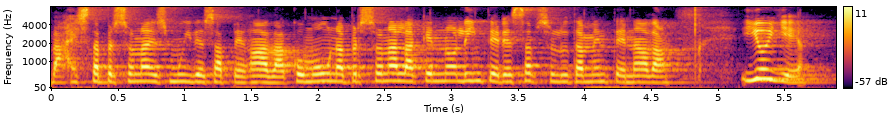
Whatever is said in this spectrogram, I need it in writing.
va, esta persona es muy desapegada, como una persona a la que no le interesa absolutamente nada. Y oye,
